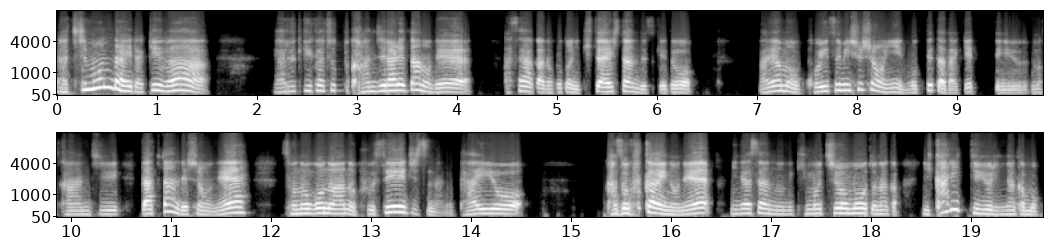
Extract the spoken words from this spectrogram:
拉致問題だけは、やる気がちょっと感じられたので、浅はかなことに期待したんですけど、あれはもう小泉首相に乗ってただけっていう感じだったんでしょうね。その後のあの不誠実な対応。家族会のね、皆さんの、ね、気持ちを思うとなんか怒りっていうよりなんかもう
